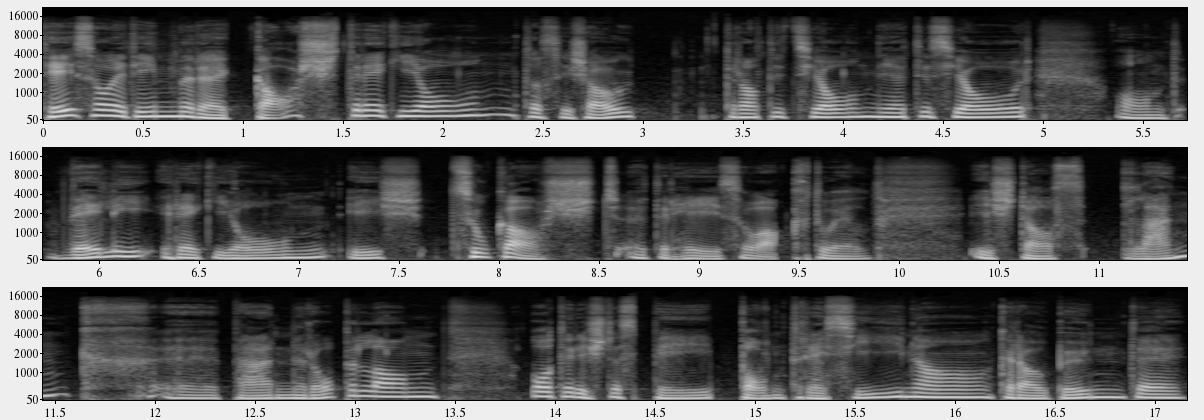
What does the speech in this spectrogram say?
Die Heso hat immer eine Gastregion, das ist auch Tradition jedes Jahr. Und welche Region ist zu Gast äh, der Heso aktuell? Ist das Lenk, äh, Berner Oberland oder ist das B Pontresina, Graubünden?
